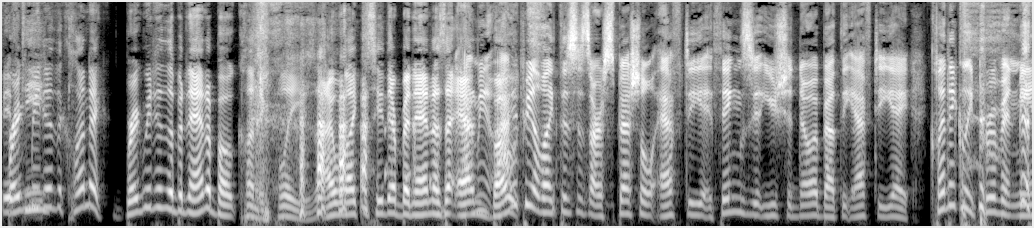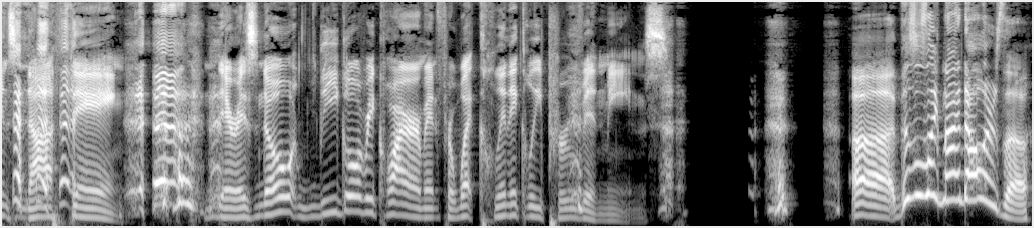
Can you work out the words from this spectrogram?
Bring me to the clinic. Bring me to the banana boat clinic, please. I would like to see their bananas and I mean, boats. I feel like this is our special FDA things that you should know about the FDA. Clinically proven means nothing. there is no legal requirement for what clinically proven means. Uh, this is like nine dollars though.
